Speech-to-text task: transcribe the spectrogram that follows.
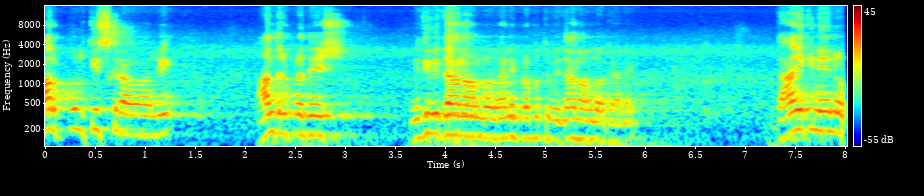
మార్పులు తీసుకురావాలి. ఆంధ్రప్రదేశ్ విధి విధానాల్లో కానీ ప్రభుత్వ విధానాల్లో కానీ. దానికి నేను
